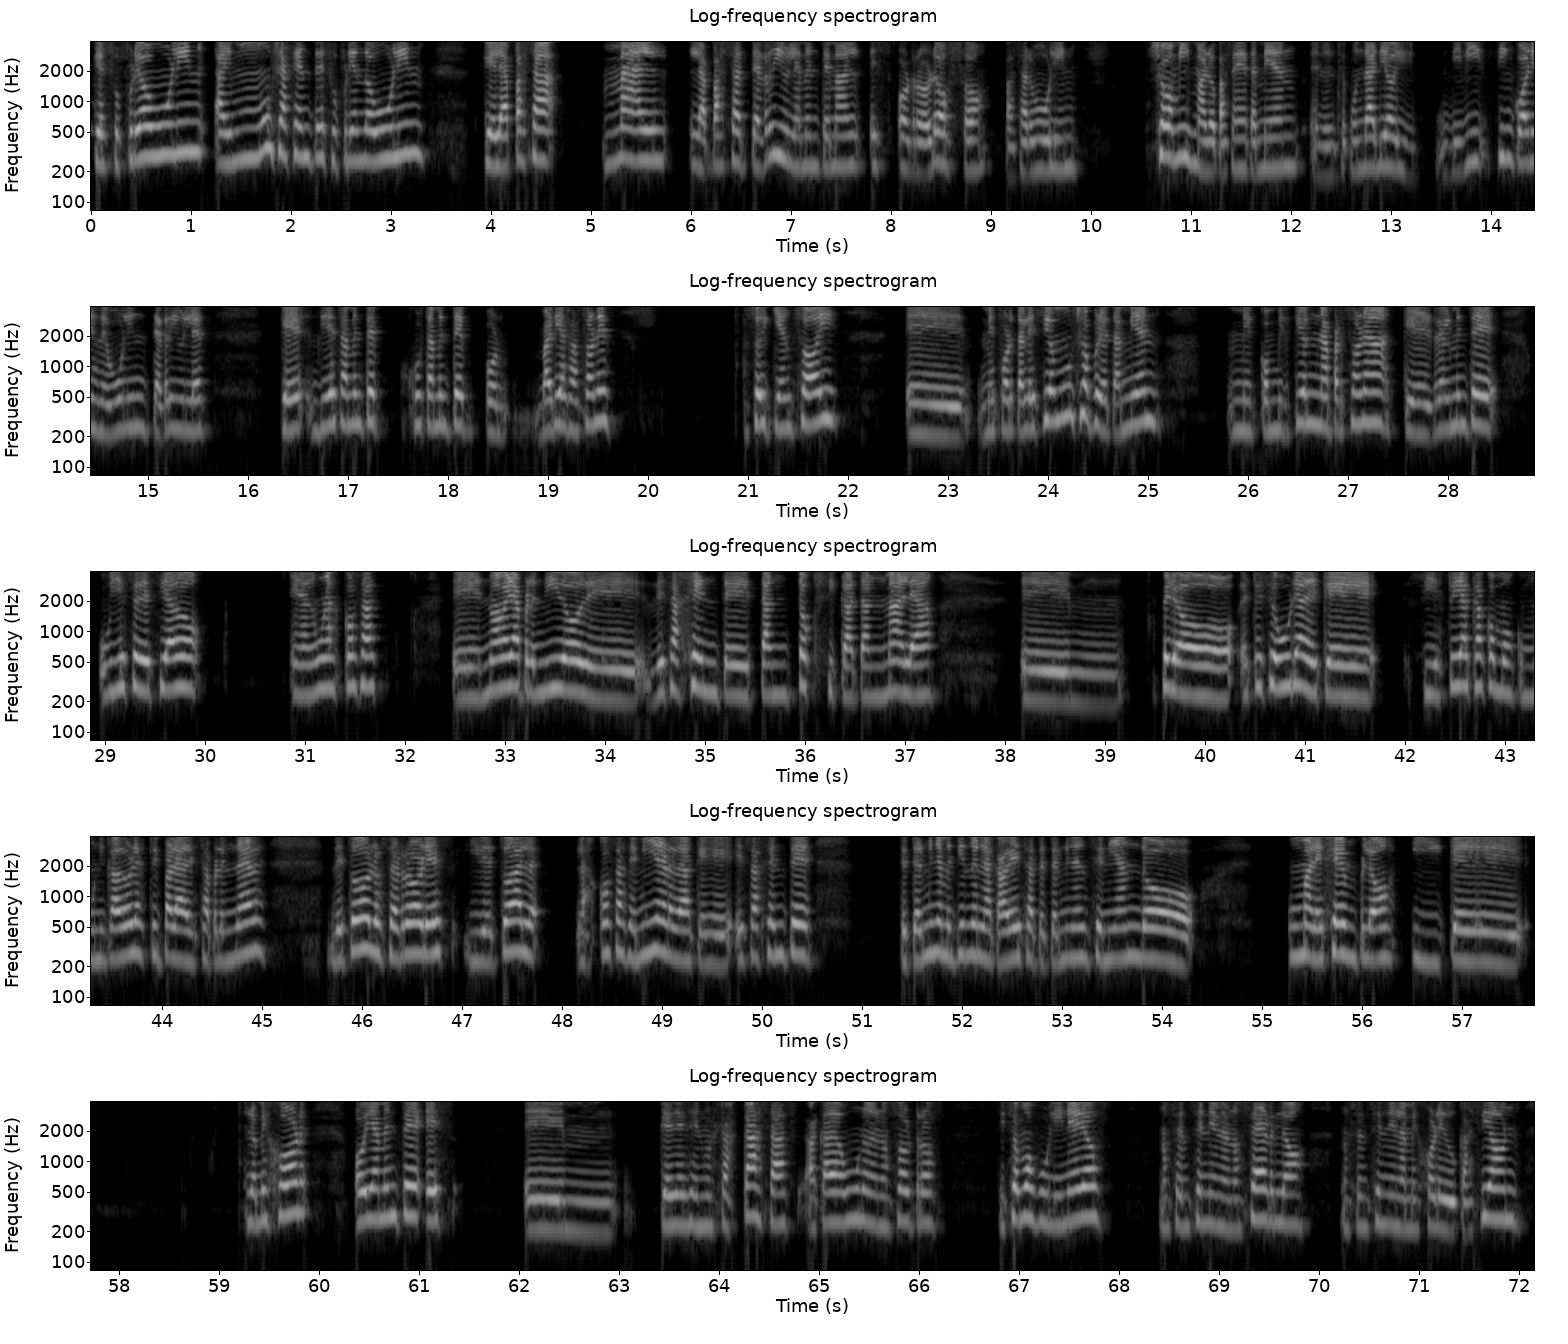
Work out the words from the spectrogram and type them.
que sufrió bullying. Hay mucha gente sufriendo bullying que la pasa mal, la pasa terriblemente mal. Es horroroso pasar bullying. Yo misma lo pasé también en el secundario y viví cinco años de bullying terribles que directamente, justamente por varias razones, soy quien soy, eh, me fortaleció mucho, pero también me convirtió en una persona que realmente hubiese deseado en algunas cosas eh, no haber aprendido de, esa gente tan tóxica, tan mala. Em, pero estoy segura de que si estoy acá como comunicadora estoy para desaprender de todos los errores y de todas las cosas de mierda que esa gente te termina metiendo en la cabeza, te termina enseñando un mal ejemplo y que lo mejor obviamente es em, que desde nuestras casas a cada uno de nosotros, si somos bulineros, nos enseñen a no serlo, nos enseñen la mejor educación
